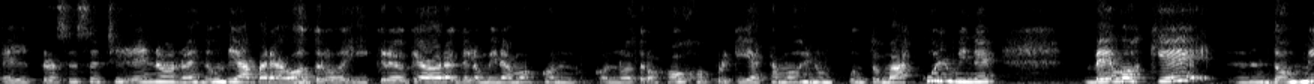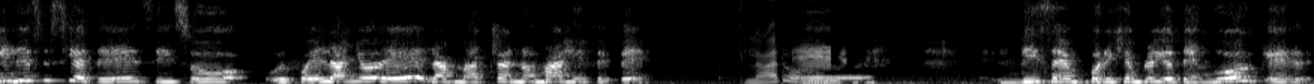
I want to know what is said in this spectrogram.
el proceso chileno no es de un día para otro y creo que ahora que lo miramos con, otros ojos, porque ya estamos en un punto más culmine, vemos que 2017 se hizo, fue el año de las marchas no más FP. Claro. Eh, dicen, por ejemplo, yo tengo que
